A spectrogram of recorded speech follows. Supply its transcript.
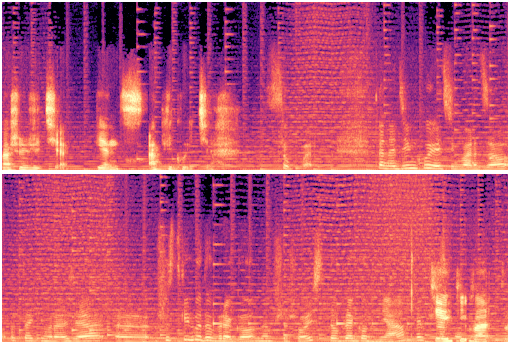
wasze życie, więc aplikujcie. Super. Czena, dziękuję Ci bardzo. W takim razie e, wszystkiego dobrego na przyszłość, dobrego dnia. Dzięki bardzo.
